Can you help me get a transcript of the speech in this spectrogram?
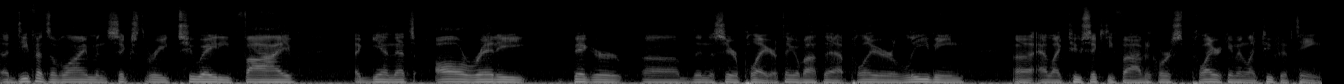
a defensive lineman, 6'3", 285 again, that's already bigger uh, than the Sear player. Think about that player leaving uh, at like 265, and of course, player came in like 215.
